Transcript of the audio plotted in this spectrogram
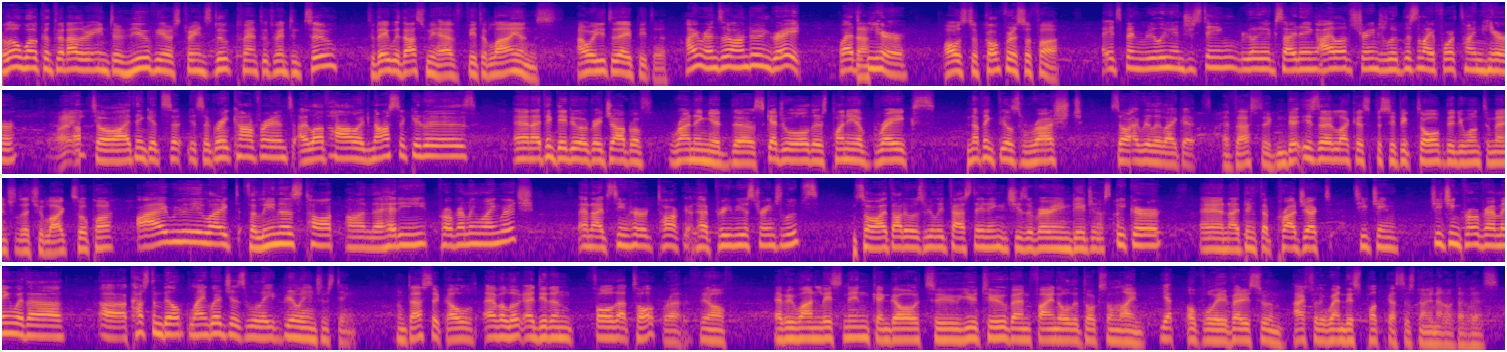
Hello, welcome to another interview here at Strange Loop 2022. Today with us we have Peter Lyons. How are you today, Peter? Hi, Renzo. I'm doing great. Glad to be here. How was the conference so far? It's been really interesting, really exciting. I love Strange Loop. This is my fourth time here. Right. So I think it's a, it's a great conference. I love how agnostic it is. And I think they do a great job of running it. The schedule, there's plenty of breaks. Nothing feels rushed. So I really like it. Fantastic. Is there like a specific talk that you want to mention that you liked so far? I really liked Felienne's talk on the Hedy programming language. And I've seen her talk at previous Strange Loops. So I thought it was really fascinating. She's a very engaging speaker. And I think the project teaching, teaching programming with a, a custom built language is really, really interesting. Fantastic. I'll have a look. I didn't follow that talk, right? you know, everyone listening can go to YouTube and find all the talks online. Yep. Hopefully very soon. Actually, when this podcast is going out, I guess.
